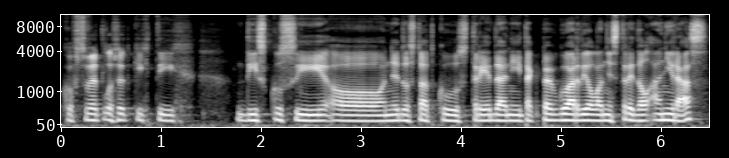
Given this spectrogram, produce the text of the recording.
ako v svetle všetkých tých diskusí o nedostatku striedaní, tak Pep Guardiola nestriedal ani raz.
